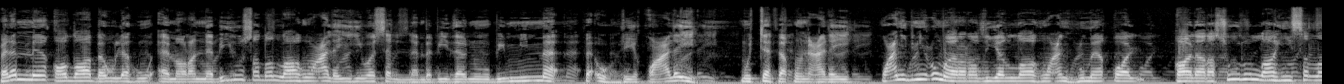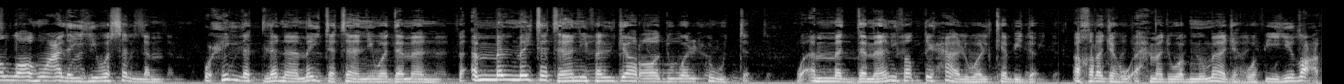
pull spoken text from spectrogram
فلما قضى بوله أمر النبي صلى الله عليه وسلم بذنوب من ماء فأهريق عليه. متفق عليه. وعن ابن عمر رضي الله عنهما قال قال رسول الله صلى الله عليه وسلم أحلت لنا ميتتان ودمان فأما الميتتان فالجراد والحوت. وأما الدمان فالطحال والكبد. أخرجه أحمد وابن ماجه وفيه ضعف.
